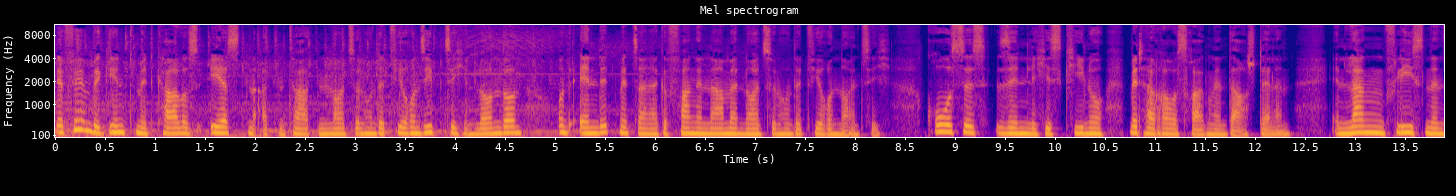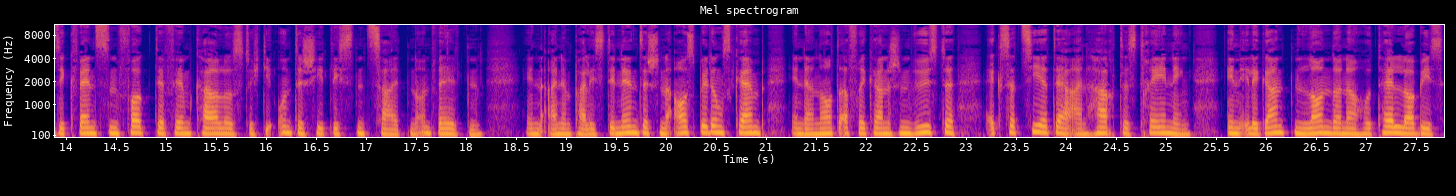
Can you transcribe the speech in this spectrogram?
Der Film beginnt mit Carlos ersten Attentaten 1974 in London und endet mit seiner Gefangennahme 1994. Großes, sinnliches Kino mit herausragenden Darstellern. In langen, fließenden Sequenzen folgt der Film Carlos durch die unterschiedlichsten Zeiten und Welten in einem palästinensischen Ausbildungscamp in der nordafrikanischen Wüste exerziert er ein hartes Training. In eleganten Londoner Hotellobbys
